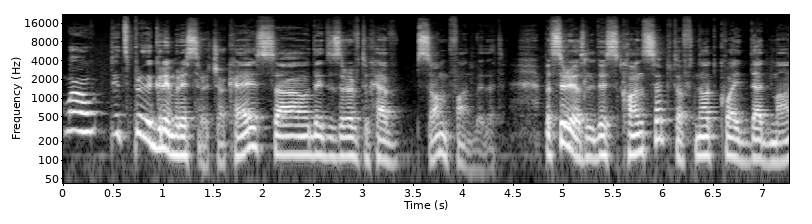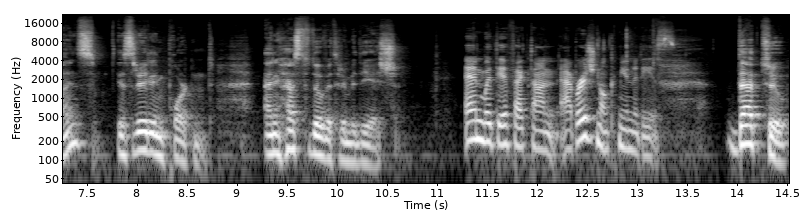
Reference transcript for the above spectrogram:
Well, it's pretty grim research, okay? So they deserve to have some fun with it. But seriously, this concept of not quite dead mines is really important, and it has to do with remediation. And with the effect on Aboriginal communities. That too.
